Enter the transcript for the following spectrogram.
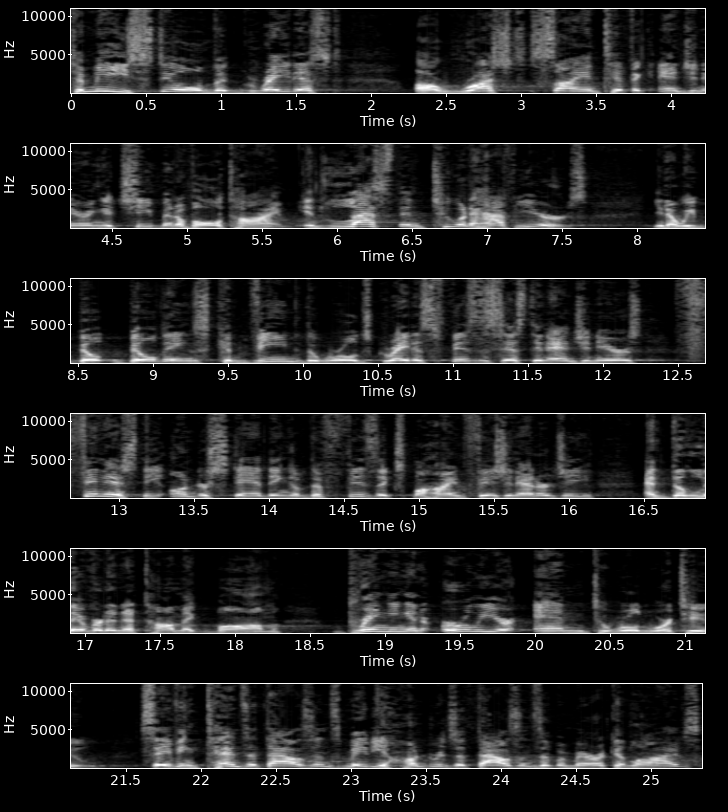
To me, still the greatest uh, rushed scientific engineering achievement of all time. In less than two and a half years, you know, we built buildings, convened the world's greatest physicists and engineers, finished the understanding of the physics behind fission energy, and delivered an atomic bomb, bringing an earlier end to World War II, saving tens of thousands, maybe hundreds of thousands of American lives,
